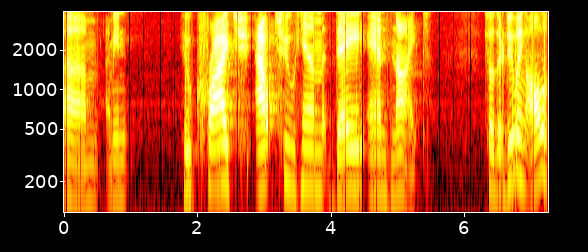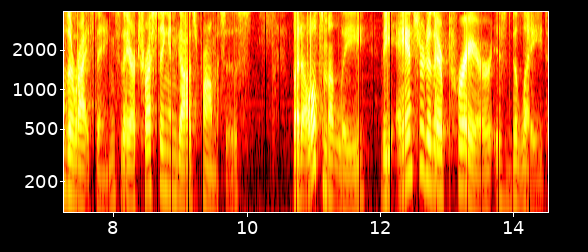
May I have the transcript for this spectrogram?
Um, I mean, who cry out to him day and night. So they're doing all of the right things. They are trusting in God's promises. But ultimately, the answer to their prayer is delayed.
